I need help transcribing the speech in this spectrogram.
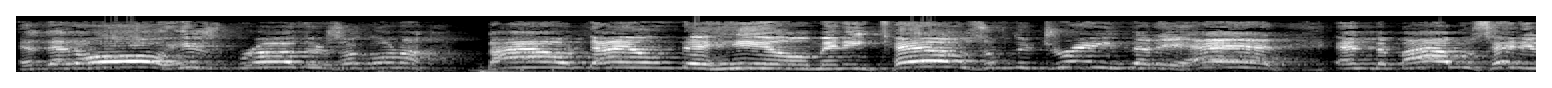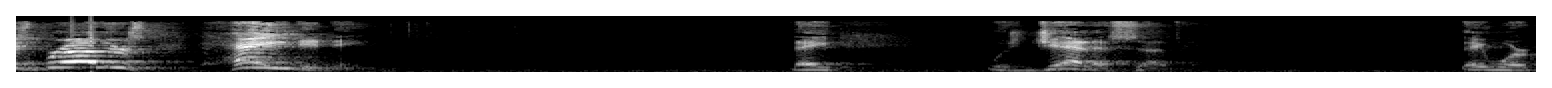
And that all his brothers are going to bow down to him and he tells of the dream that he had. And the Bible said his brothers hated him. They was jealous of him. They were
